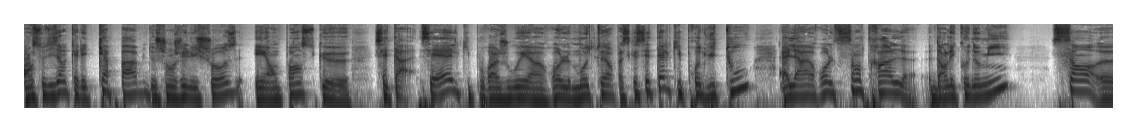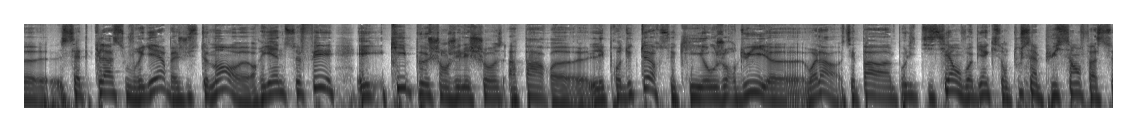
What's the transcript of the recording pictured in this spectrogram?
en se disant qu'elle est capable de changer les choses et on pense que c'est c'est elle qui pourra jouer un rôle moteur parce que c'est elle qui produit tout. Elle a un rôle central dans l'économie. Sans euh, cette classe ouvrière, ben justement, euh, rien ne se fait. Et qui peut changer les choses à part euh, les producteurs, ceux qui aujourd'hui, voilà, c'est pas un politicien. On voit bien qu'ils sont tous impuissants face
